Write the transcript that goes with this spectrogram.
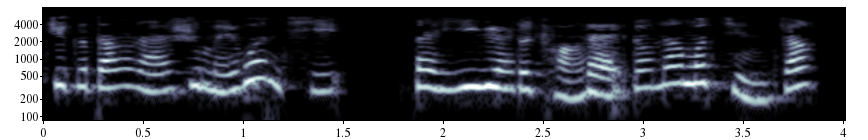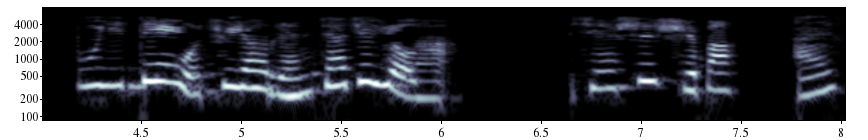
这个当然是没问题，但医院的床位都那么紧张，不一定我去要人家就有啊。先试试吧。S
